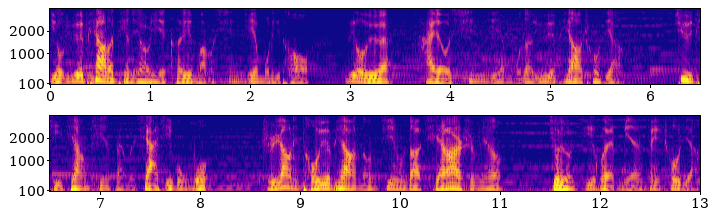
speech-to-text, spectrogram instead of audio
有月票的听友也可以往新节目里投，六月还有新节目的月票抽奖。具体奖品咱们下期公布，只要你投月票能进入到前二十名，就有机会免费抽奖。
